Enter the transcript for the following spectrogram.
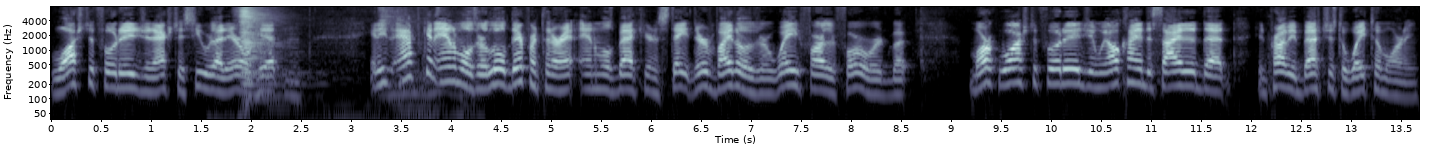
watch the footage, and actually see where that arrow hit. And, and these African animals are a little different than our animals back here in the state. Their vitals are way farther forward, but Mark watched the footage, and we all kind of decided that it'd probably be best just to wait till morning.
